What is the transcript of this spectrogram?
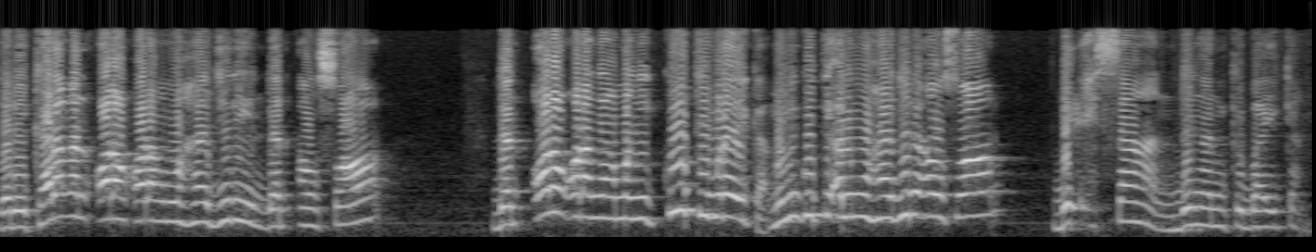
dari kalangan orang-orang muhajirin dan ansar dan orang-orang yang mengikuti mereka, mengikuti al-muhajirin ansar biihsan dengan kebaikan.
